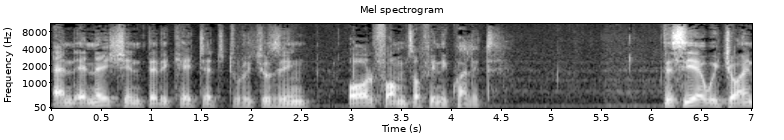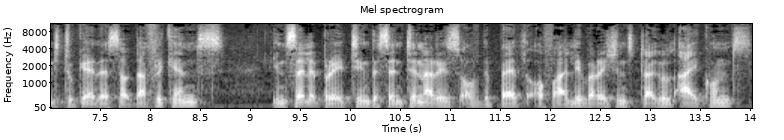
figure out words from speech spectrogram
and a nation dedicated to reducing all forms of inequality. This year we joined together South Africans in celebrating the centenaries of the birth of our liberation struggle icons,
